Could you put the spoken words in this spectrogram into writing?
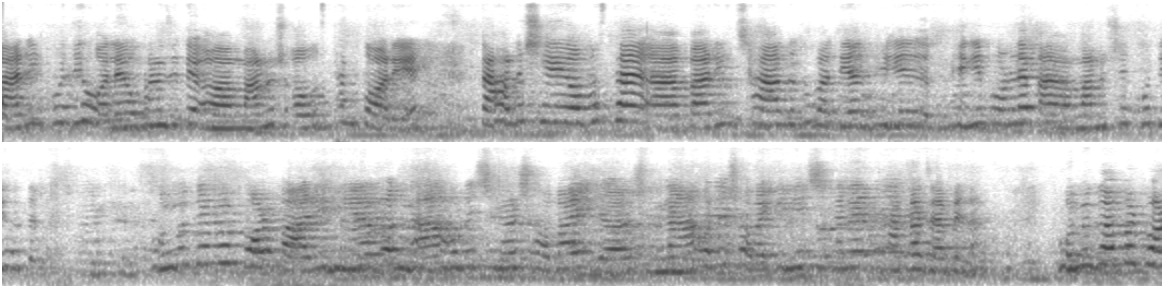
বাড়ির ক্ষতি হলে ওখানে যদি মানুষ অবস্থান করে, তাহলে সেই অবস্থায় বাড়ির ছাদ অথবা দেয়াল ভেঙে ভেঙে পড়লে মানুষের ক্ষতি হতে পারে। ভূমিকম্পের পর বাড়ি নিরাপদ না হলে সেখানে সবাই না হলে সবাইকে নিয়ে সেখানে থাকা যাবে না। ভূমিকম্পের পর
